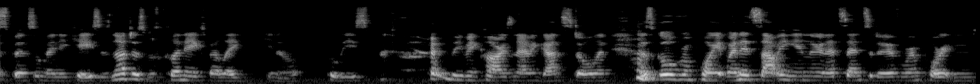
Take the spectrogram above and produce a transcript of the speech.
just been so many cases, not just with clinics, but like you know, police leaving cars and having guns stolen. Just go from point when it's something in there that's sensitive or important.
